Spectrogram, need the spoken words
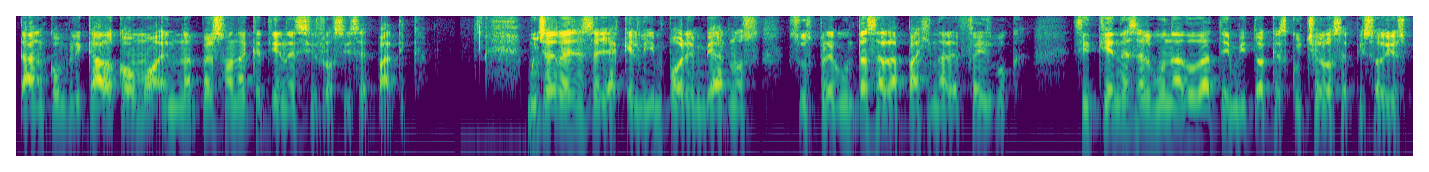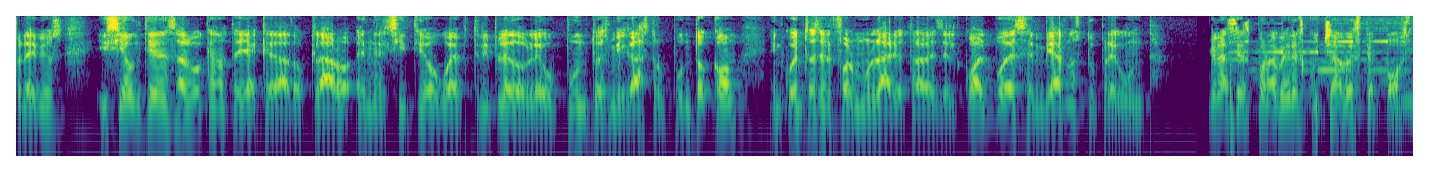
tan complicado como en una persona que tiene cirrosis hepática. Muchas gracias a Jacqueline por enviarnos sus preguntas a la página de Facebook. Si tienes alguna duda te invito a que escuche los episodios previos y si aún tienes algo que no te haya quedado claro, en el sitio web www.esmigastro.com encuentras el formulario a través del cual puedes enviarnos tu pregunta. Gracias por haber escuchado este post.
